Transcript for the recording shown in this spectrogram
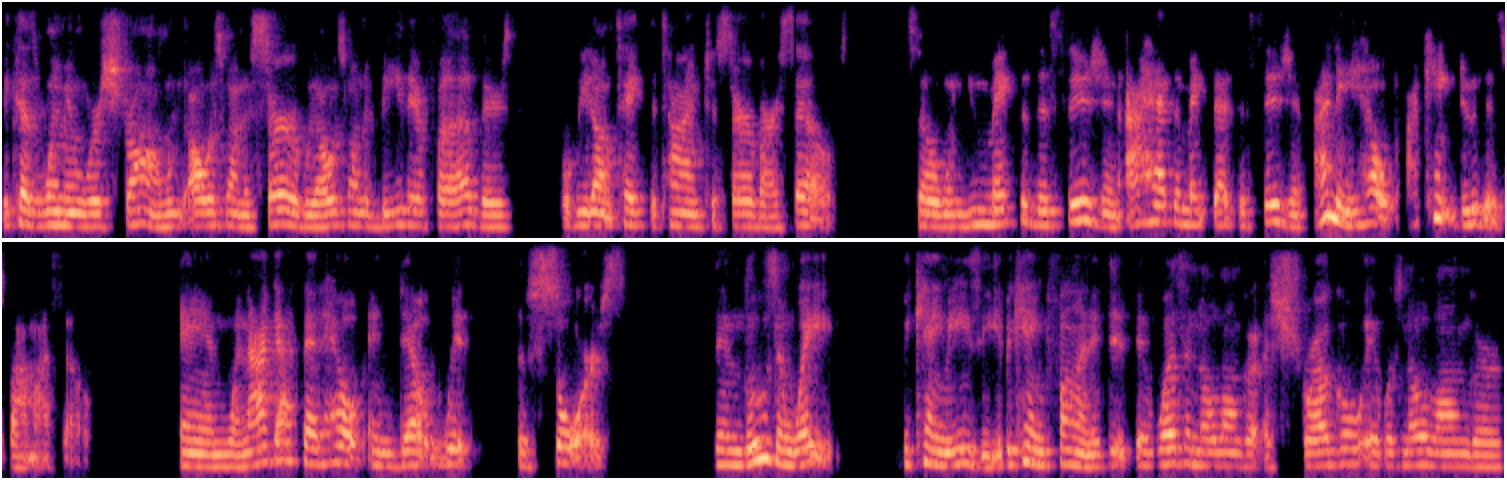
because women we're strong. We always want to serve, we always want to be there for others, but we don't take the time to serve ourselves. So when you make the decision, I had to make that decision. I need help. I can't do this by myself. And when I got that help and dealt with the source, then losing weight became easy. It became fun. It it wasn't no longer a struggle. It was no longer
